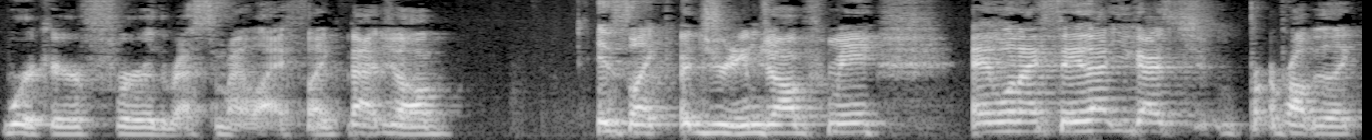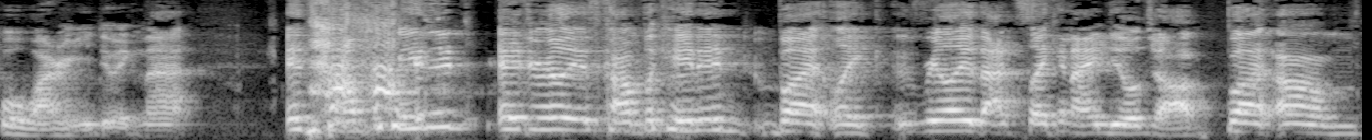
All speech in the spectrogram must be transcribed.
worker for the rest of my life. Like that job is like a dream job for me. And when I say that, you guys are probably like, well, why aren't you doing that? it's complicated. it really is complicated, but like really that's like an ideal job. But um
